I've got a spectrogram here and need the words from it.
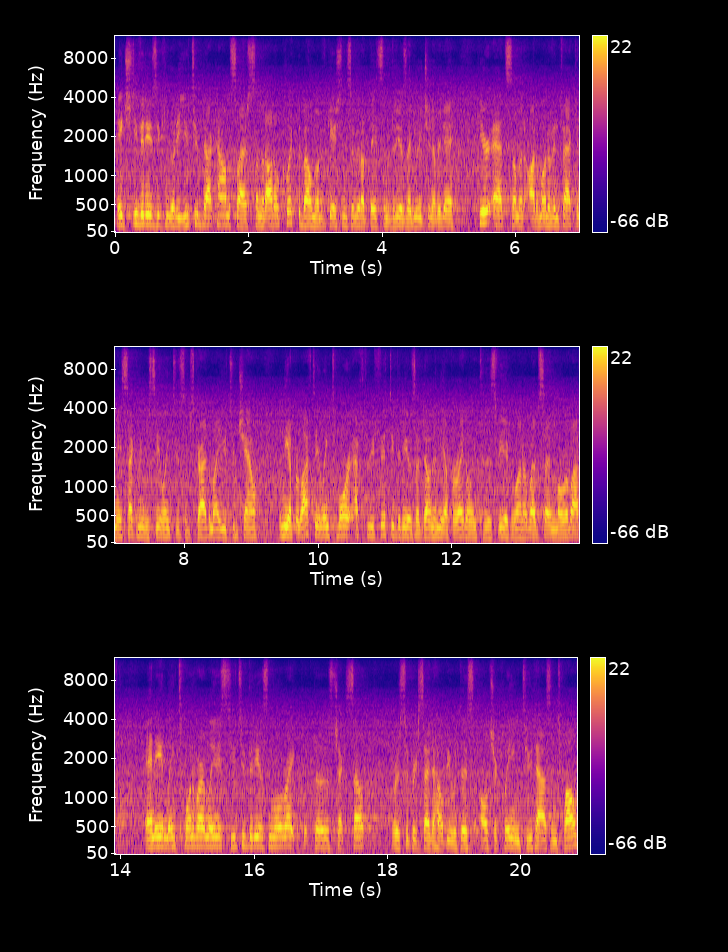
HD videos, you can go to youtube.com slash summitauto. Click the bell notification so you get updates on the videos I do each and every day here at Summit Automotive. In fact, in a second, you will see a link to subscribe to my YouTube channel in the upper left, a link to more F350 videos I've done in the upper right, a link to this vehicle on our website in the lower left, and a link to one of our latest YouTube videos in the lower right. Click those, check us out. We're super excited to help you with this ultra clean 2012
